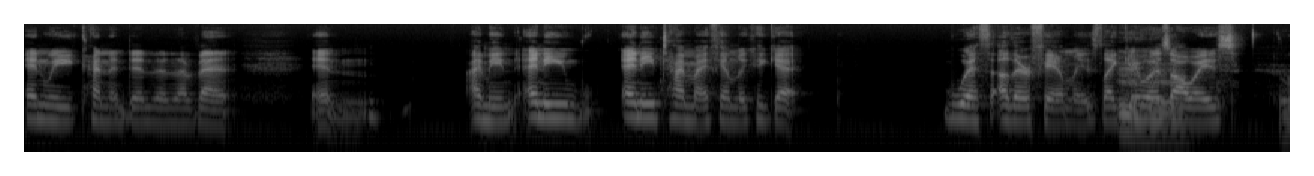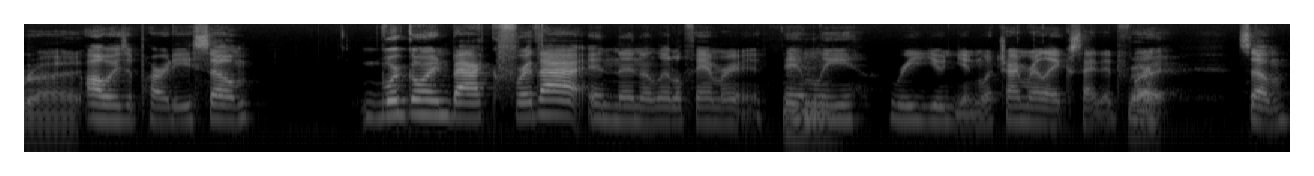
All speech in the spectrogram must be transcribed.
and we kind of did an event and I mean any any time my family could get with other families like it was Mhm. always right. always a party. So we're going back for that and then a little family family reunion which I'm really excited for. Mm-hmm. Right. So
